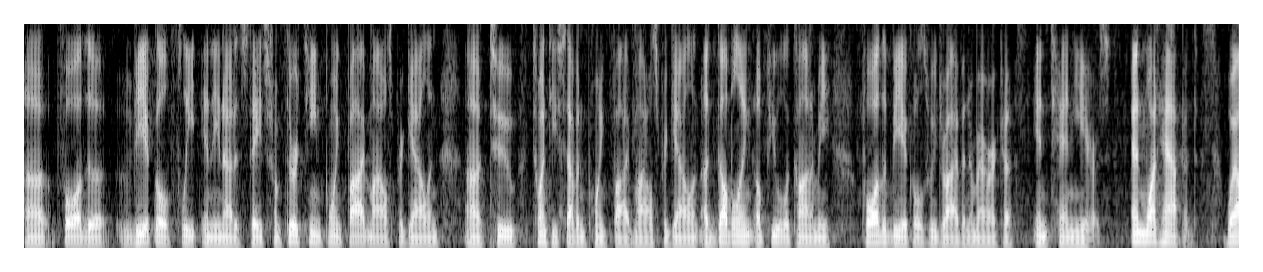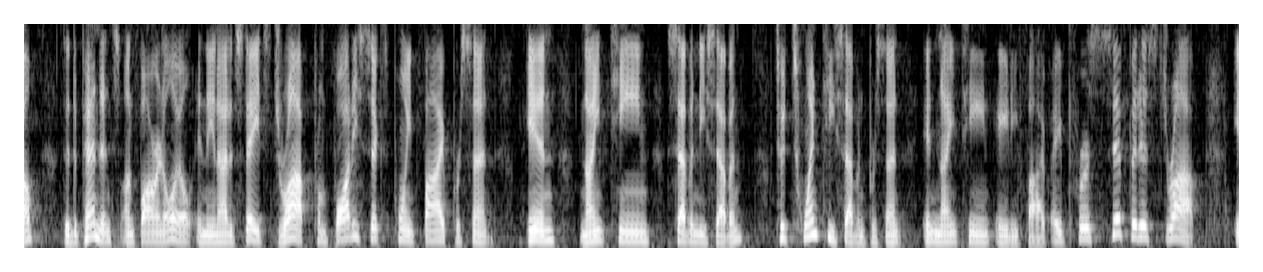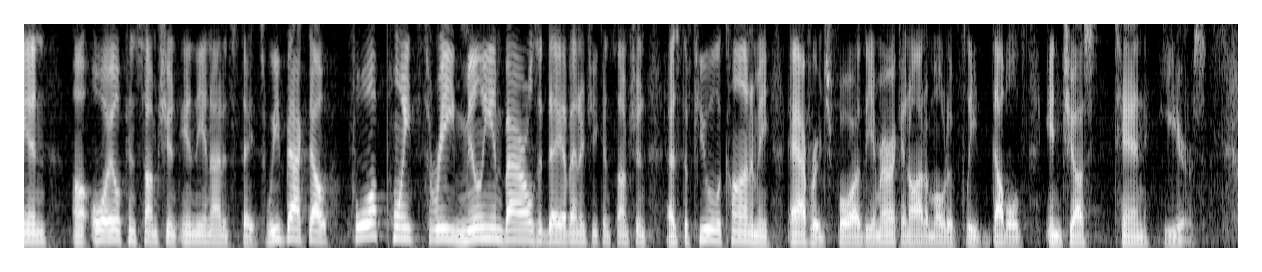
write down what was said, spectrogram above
uh, for the vehicle fleet in the United States from 13.5 miles per gallon uh, to 27.5 miles per gallon, a doubling of fuel economy for the vehicles we drive in America in 10 years. And what happened? Well, the dependence on foreign oil in the United States dropped from 46.5 percent in 1977 to 27 percent in 1985, a precipitous drop in uh, oil consumption in the United States. We backed out 4.3 million barrels a day of energy consumption as the fuel economy average for the American automotive fleet doubled in just 10 years.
